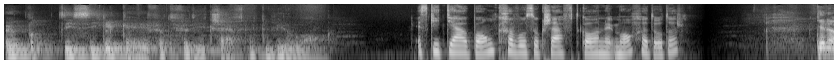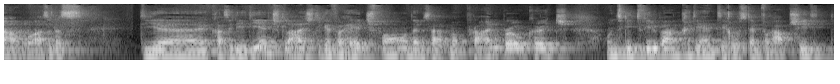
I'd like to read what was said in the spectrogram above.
jemand die Siegel gegeben für die, für die Geschäfte mit dem Billabong. Es gibt ja auch Banken, die so Geschäfte gar nicht machen, oder? Genau, also das die, äh, quasi die Dienstleistungen von Hedgefonds, dem sagt man Prime Brokerage. Und es gibt viele Banken, die haben sich aus dem verabschiedet,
